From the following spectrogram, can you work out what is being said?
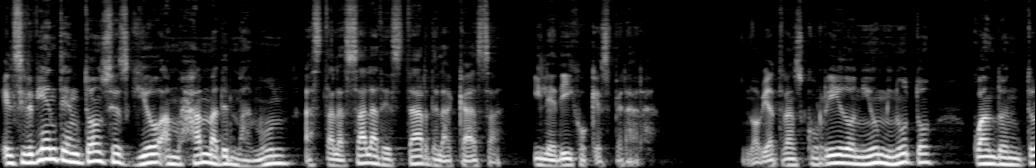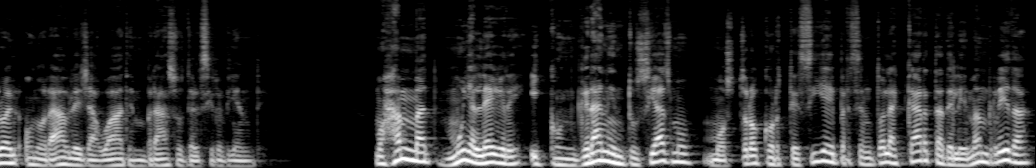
El sirviente entonces guió a Muhammad bin Ma'mun hasta la sala de estar de la casa y le dijo que esperara. No había transcurrido ni un minuto cuando entró el honorable Jawad en brazos del sirviente. Muhammad, muy alegre y con gran entusiasmo, mostró cortesía y presentó la carta del imán Rida,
